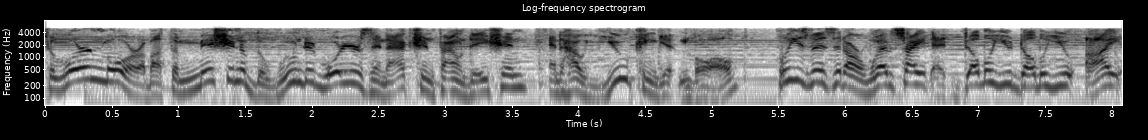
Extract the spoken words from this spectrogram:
To learn more about the mission of the Wounded Warriors in Action Foundation and how you can get involved, please visit our website at wwiaf.org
